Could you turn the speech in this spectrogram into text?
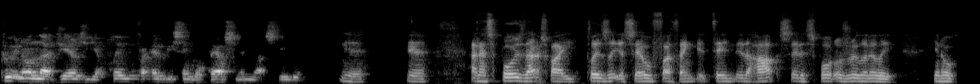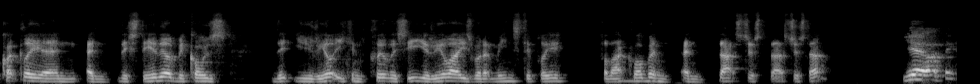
putting on that jersey, you're playing for every single person in that stadium. Yeah, yeah, and I suppose that's why players like yourself, I think, get to the hearts of the supporters really, really, you know, quickly, and and they stay there because that you really you can clearly see you realise what it means to play for that club, and and that's just that's just it. Yeah, I think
